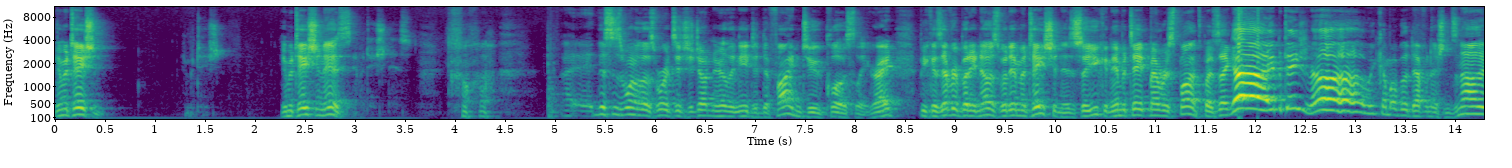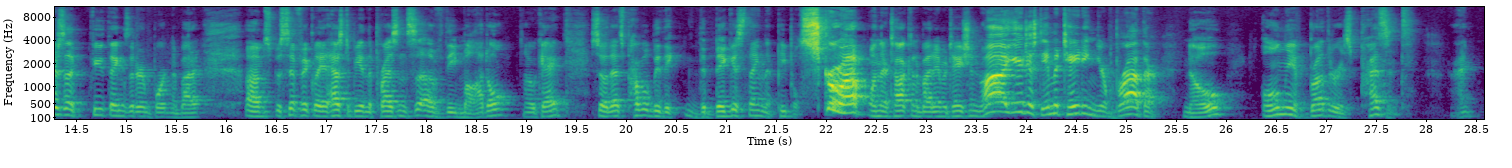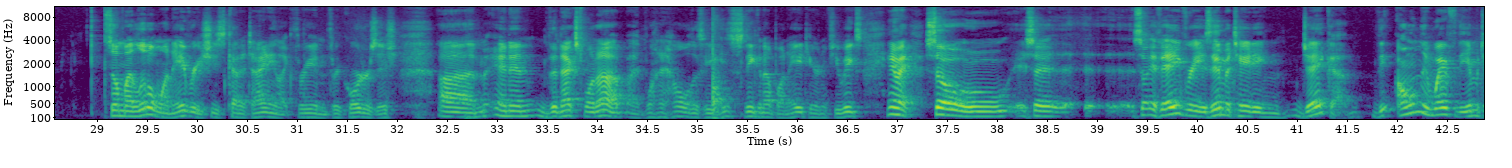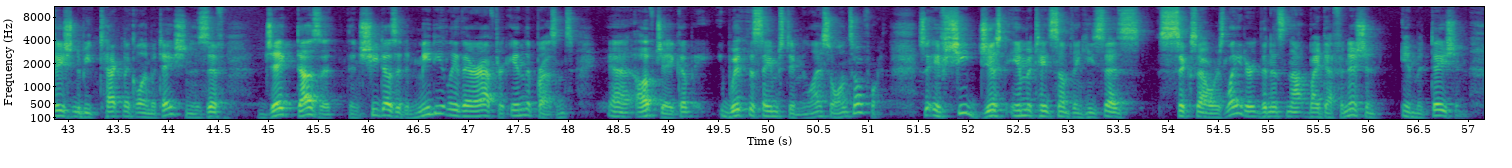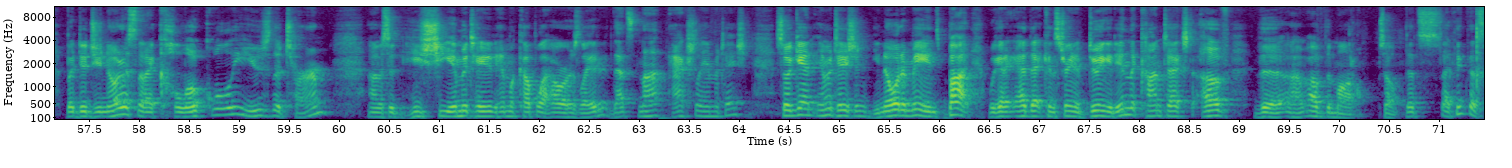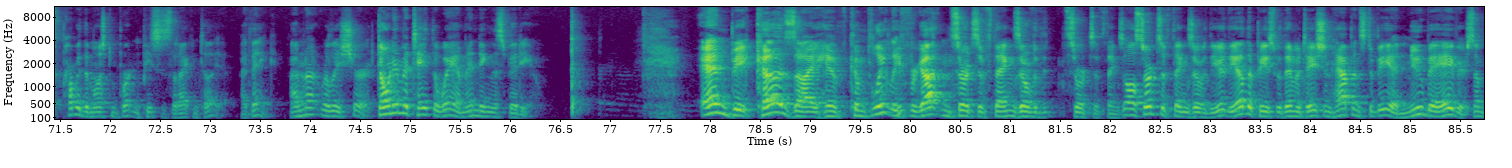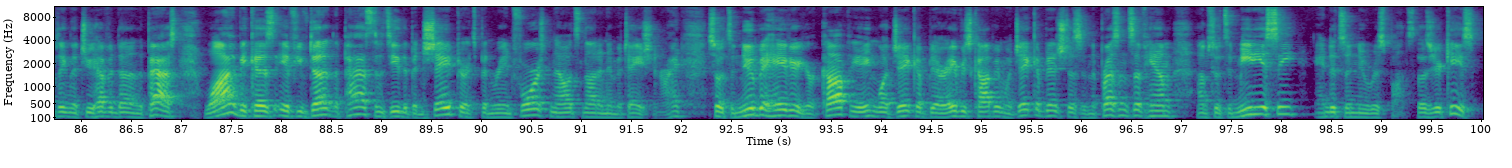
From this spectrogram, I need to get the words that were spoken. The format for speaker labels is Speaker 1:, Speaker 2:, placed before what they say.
Speaker 1: Imitation. Imitation. Imitation is. Imitation is. this is one of those words that you don't really need to define too closely, right? Because everybody knows what imitation is, so you can imitate my response by saying, ah, imitation, ah, we come up with definitions. Now, there's a few things that are important about it. Um, specifically, it has to be in the presence of the model, okay? So that's probably the, the biggest thing that people screw up when they're talking about imitation. Ah, you're just imitating your brother. No, only if brother is present, right? So my little one, Avery, she's kind of tiny, like three and three quarters ish. Um, and then the next one up, how old is he? He's sneaking up on eight here in a few weeks. Anyway, so, so, so if Avery is imitating Jacob, the only way for the imitation to be technical imitation is if Jake does it, then she does it immediately thereafter in the presence uh, of Jacob with the same stimuli, so on and so forth. So if she just imitates something he says six hours later, then it's not by definition imitation. But did you notice that I colloquially use the term? I said he, she imitated him a couple of hours later. That's not actually imitation. So again, imitation, you know what it means, but we got to add that constraint of doing it in the context of the uh, of the model. So that's I think that's probably the most important pieces that I can tell you. I think I'm not really sure. Don't imitate the way I'm ending this video. And because I have completely forgotten sorts of things over the sorts of things, all sorts of things over the year, the other piece with imitation happens to be a new behavior, something that you haven't done in the past. Why? Because if you've done it in the past and it's either been shaped or it's been reinforced, now it's not an imitation, right? So it's a new behavior. You're copying what Jacob did, or Avery's copying what Jacob did, just in the presence of him. Um, so it's immediacy and it's a new response. Those are your keys.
